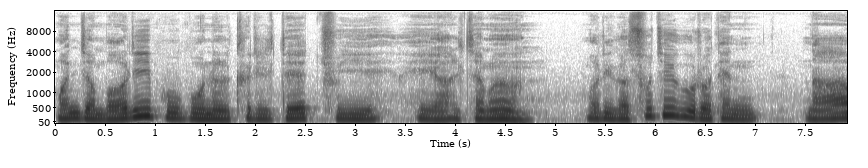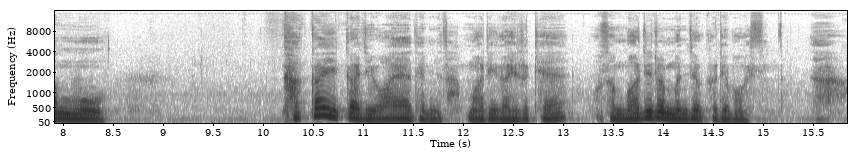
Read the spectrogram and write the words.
먼저 머리 부분을 그릴 때 주의해야 할 점은 머리가 수직으로 된 나무 가까이까지 와야 됩니다. 머리가 이렇게 우선 머리를 먼저 그려보겠습니다. 자,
